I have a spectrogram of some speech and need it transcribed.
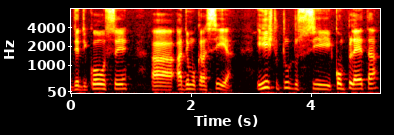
dedicou-se à, à democracia. E isto tudo se completa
